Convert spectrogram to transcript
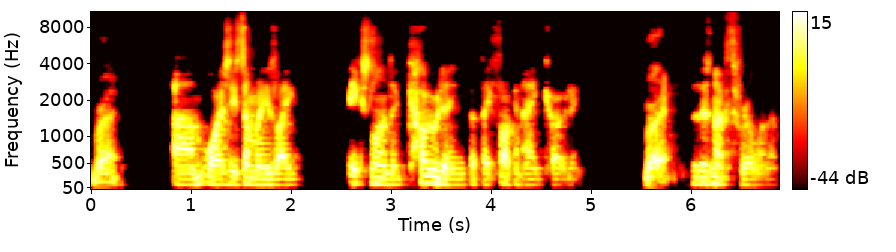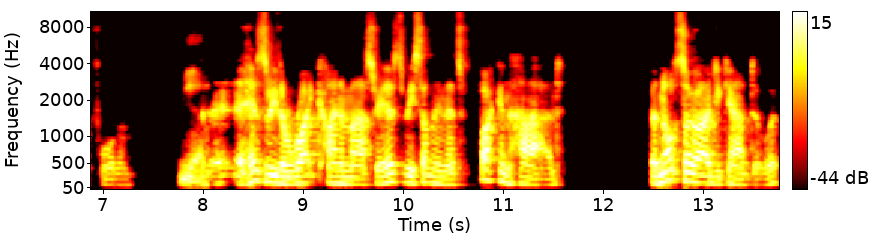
Right. Um, or I see somebody who's like excellent at coding, but they fucking hate coding. Right. So there's no thrill in it for them. Yeah. It has to be the right kind of mastery. It has to be something that's fucking hard, but not so hard you can't do it.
